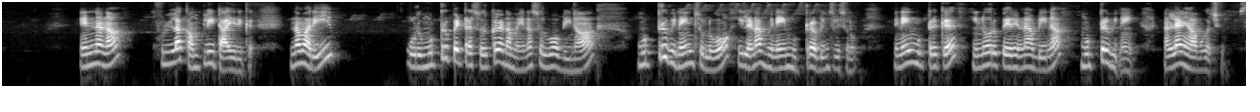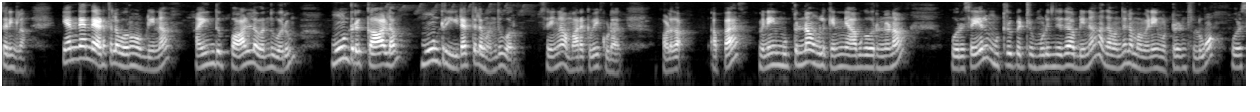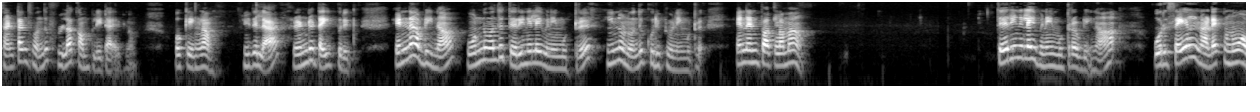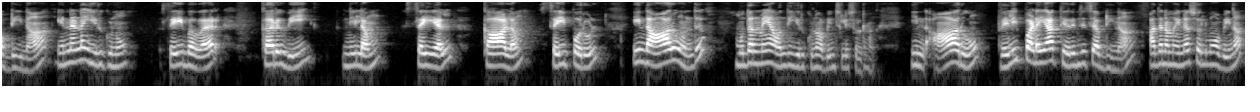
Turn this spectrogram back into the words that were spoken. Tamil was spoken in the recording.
என்னன்னா ஃபுல்லாக கம்ப்ளீட் ஆகிருக்கு இந்த மாதிரி ஒரு முற்று பெற்ற சொற்களை நம்ம என்ன சொல்லுவோம் அப்படின்னா முற்று வினைன்னு சொல்லுவோம். இல்லைன்னா வினை முற்று அப்படின்னு சொல்லி சொல்லுவோம். வினை முற்றுக்கு இன்னொரு பேர் என்ன அப்படின்னா முற்று வினை. நல்லா ஞாபகம் வச்சுக்கணும். சரிங்களா? எந்தெந்த இடத்துல வரும் அப்படின்னா ஐந்து பாலில் வந்து வரும். மூன்று காலம் மூன்று இடத்துல வந்து வரும். சரிங்களா? மறக்கவே கூடாது. அவ்வளோதான் அப்போ வினை முற்றுன்னா உங்களுக்கு என்ன ஞாபகம் வரணும்னா ஒரு செயல் முற்று பெற்று முடிஞ்சது அப்படின்னா அதை வந்து நம்ம வினை முற்றுன்னு சொல்லுவோம். ஒரு சென்டென்ஸ் வந்து ஃபுல்லாக கம்ப்ளீட் ஆகிருக்கணும் ஓகேங்களா? இதில் ரெண்டு டைப் இருக்குது என்ன அப்படின்னா ஒன்று வந்து தெரிநிலை வினைமுற்று இன்னொன்று வந்து குறிப்பு வினைமுற்று. என்னன்னு பார்க்கலாமா? தெரிநிலை வினைமுற்று அப்படின்னா ஒரு செயல் நடக்கணும் அப்படின்னா என்னென்ன இருக்கணும்? செய்பவர் கருவி நிலம் செயல் காலம் செய்பொருள் இந்த ஆறும் வந்து முதன்மையாக வந்து இருக்கணும் அப்படின்னு சொல்லி சொல்கிறாங்க இந்த ஆறும் வெளிப்படையாக தெரிஞ்சிச்சு அப்படின்னா அதை நம்ம என்ன சொல்லுவோம் அப்படின்னா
